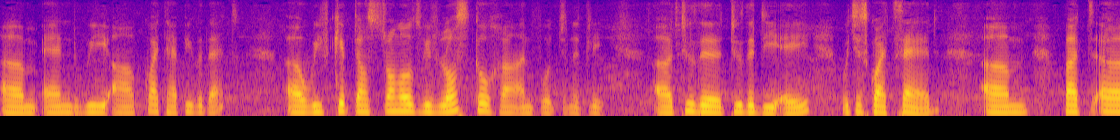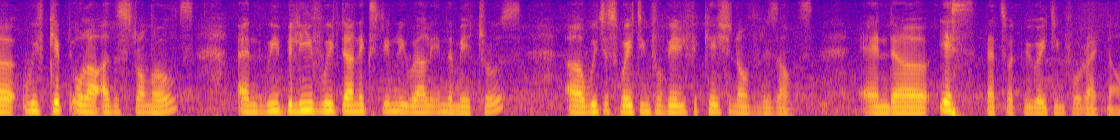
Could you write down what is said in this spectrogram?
um, and we are quite happy with that. Uh, we've kept our strongholds. We've lost Kouga, unfortunately, uh, to the to the DA, which is quite sad. Um, but uh, we've kept all our other strongholds, and we believe we've done extremely well in the metros. Uh, we're just waiting for verification of results. And uh, yes, that's what we're waiting for right now.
